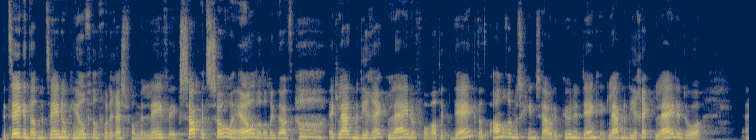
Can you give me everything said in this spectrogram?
betekent dat meteen ook heel veel voor de rest van mijn leven. Ik zag het zo helder dat ik dacht: oh, ik laat me direct leiden voor wat ik denk dat anderen misschien zouden kunnen denken. Ik laat me direct leiden door uh,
